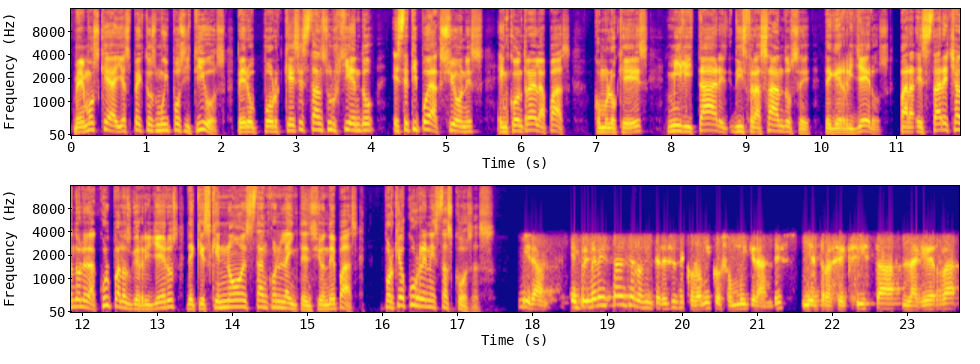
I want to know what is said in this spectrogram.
vemos que hay aspectos muy positivos, pero ¿por qué se están surgiendo este tipo de acciones en contra de la paz? como lo que es militares disfrazándose de guerrilleros para estar echándole la culpa a los guerrilleros de que es que no están con la intención de paz. ¿Por qué ocurren estas cosas? Mira, en primera instancia los intereses económicos son muy grandes. Mientras exista la guerra,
